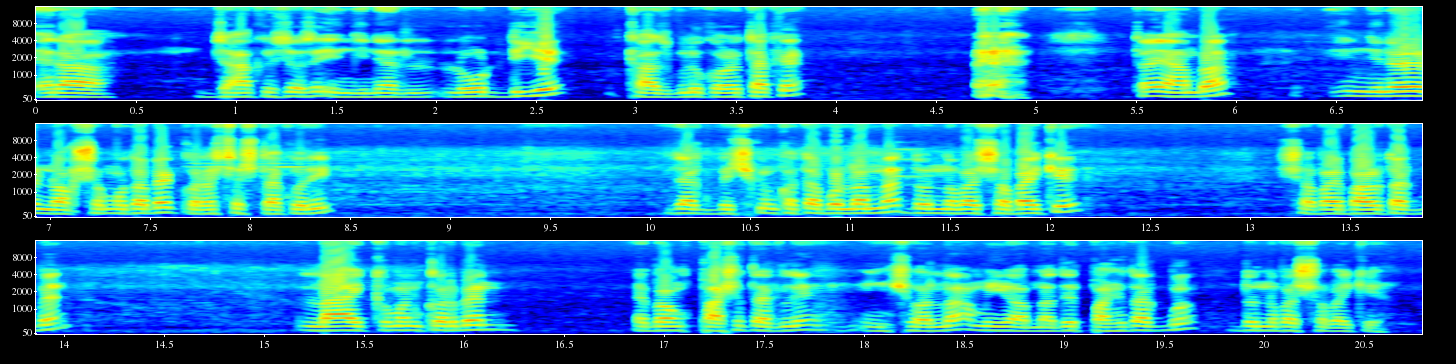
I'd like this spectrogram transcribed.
এরা যা কিছু আছে, ইঞ্জিনিয়ার লোড দিয়ে কাজগুলো করে থাকে। তাই আমরা ইঞ্জিনিয়ারের নকশা মোতাবেক করার চেষ্টা করি। যাক, বেশিক্ষণ কথা বললাম না। ধন্যবাদ সবাইকে। সবাই ভালো থাকবেন। লাইক কমেন্ট করবেন এবং পাশে থাকলে ইনশাল্লাহ আমি আপনাদের পাশে থাকব। ধন্যবাদ সবাইকে।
